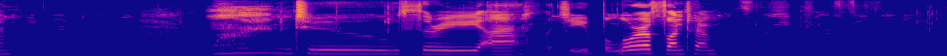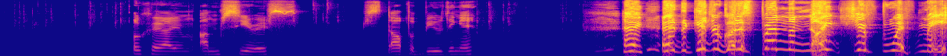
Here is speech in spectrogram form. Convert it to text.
am. One, two, three. Ah, uh, let's see. Ballora Funtime. Okay, I'm I'm serious. Stop abusing it. Hey, hey, the kids are gonna spend the night shift with me.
